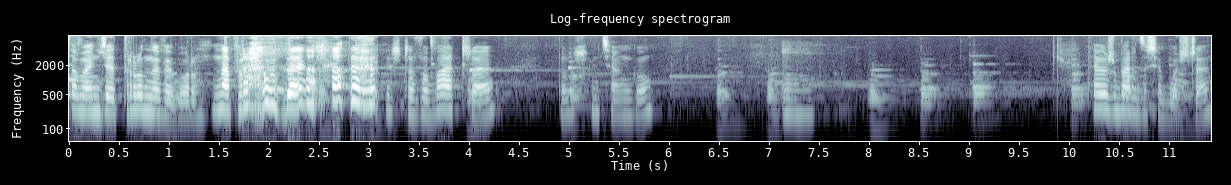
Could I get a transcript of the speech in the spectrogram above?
To będzie trudny wybór, naprawdę. Jeszcze zobaczę w dalszym ciągu. Mm. To już bardzo się błyszczy.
